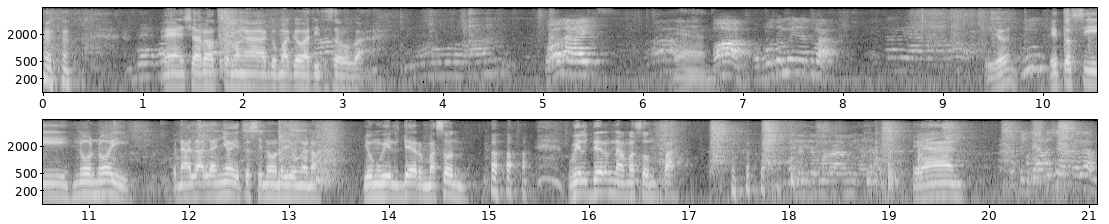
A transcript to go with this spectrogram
Ayan, shoutout sa mga gumagawa dito sa baba. Go lights. Ayan. Oh, abutan mo yun ito ba? Ayun. Ito si Nonoy. Kung naalala nyo, ito si Nonoy yung ano, yung welder, mason. welder na, mason pa. Maganda maraming alam. Ayan. Pati niya ko siya alam.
